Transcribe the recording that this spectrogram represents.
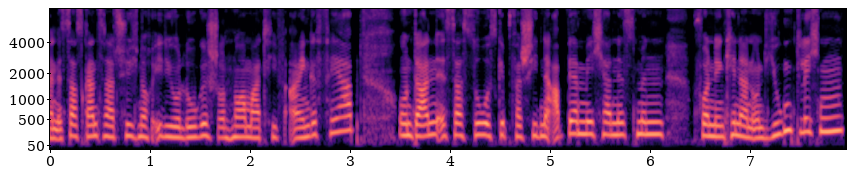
Dann ist das Ganze natürlich noch ideologisch und normativ eingefärbt. Und dann ist das so, es gibt verschiedene Abwehrmechanismen von den Kindern und Jugendlichen.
